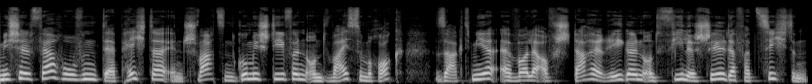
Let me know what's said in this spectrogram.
Michel Verhoeven, der Pächter in schwarzen Gummistiefeln und weißem Rock, sagt mir, er wolle auf starre Regeln und viele Schilder verzichten.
